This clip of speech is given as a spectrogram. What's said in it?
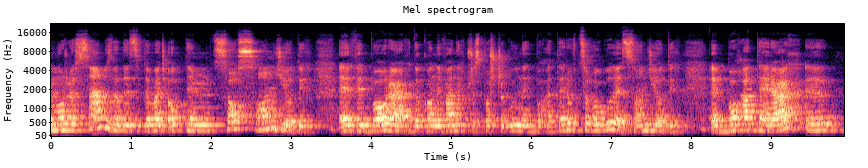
y, może sam zadecydować o tym, co sądzi o tych e, wyborach dokonywanych przez poszczególnych bohaterów, co w ogóle sądzi o tych e, bohaterach. Y,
